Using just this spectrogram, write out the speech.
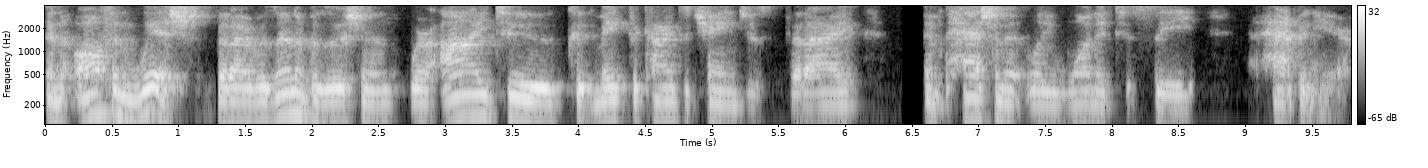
and often wish that I was in a position where I too could make the kinds of changes that I am passionately wanted to see happen here.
